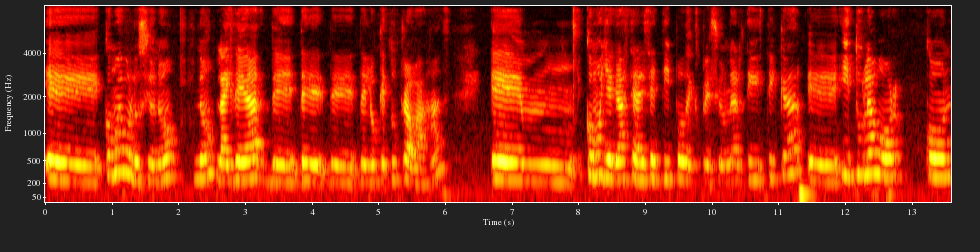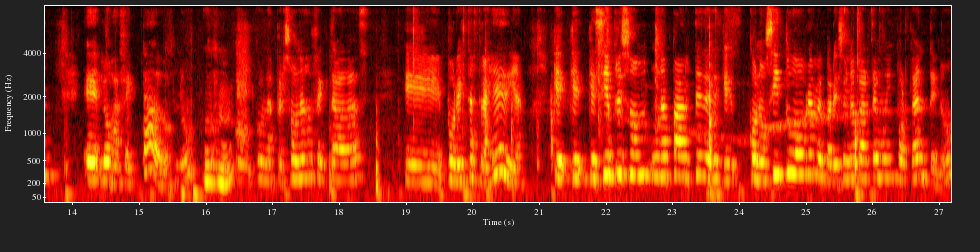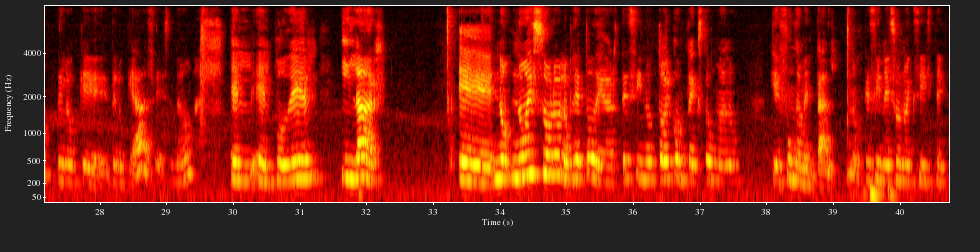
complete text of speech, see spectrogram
eh, cómo evolucionó ¿no? la idea de, de, de, lo que tú trabajas, em, cómo llegaste a ese tipo de expresión artística eh, y tu labor con eh, los afectados, ¿no? con, con, las personas afectadas eh, por estas tragedias, que, que, que, siempre son una parte, desde que conocí tu obra, me parece una parte muy importante, ¿no? De lo que, de lo que haces, ¿no? El, el poder hilar, eh, no, no es solo el objeto de arte, sino todo el contexto humano que es fundamental, ¿no? Que sin eso no existe.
